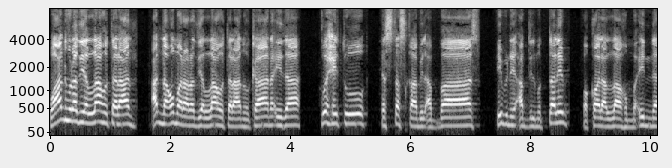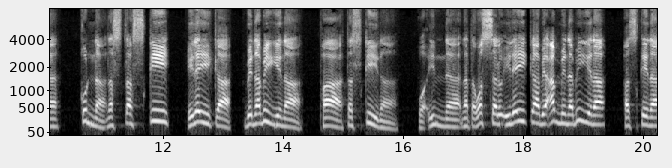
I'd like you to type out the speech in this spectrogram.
ওয়ান হুরাদি আল্লাহ তালান আন্না উমর রাদি আল্লাহ তালানহু কান ইদা কুহিতু ইস্তাসকা বিল আব্বাস ইবনে আব্দুল মুত্তালিব وقال اللهم إنا كنا نستسقي إليك بنبينا فتسقينا وإنا نتوسل إليك بعم نبينا فاسقنا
